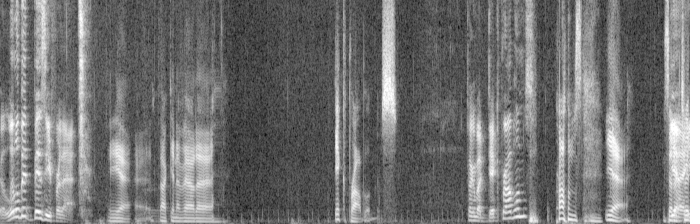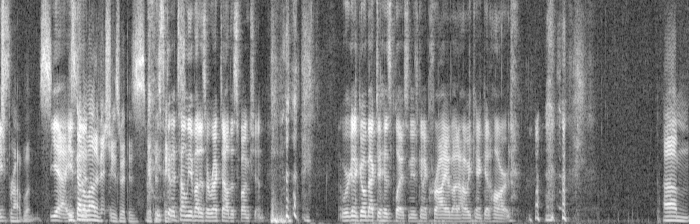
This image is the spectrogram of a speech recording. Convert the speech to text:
a little bit busy for that. Yeah, uh, talking about uh, dick problems. Talking about dick problems? Problems. Yeah. Instead Yeah, of Twitch he's- problems. Yeah, he's he's got gonna, a lot of issues with his with his. He's gonna tell me about his erectile dysfunction. we're gonna go back to his place, and he's gonna cry about how he can't get hard. Um,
